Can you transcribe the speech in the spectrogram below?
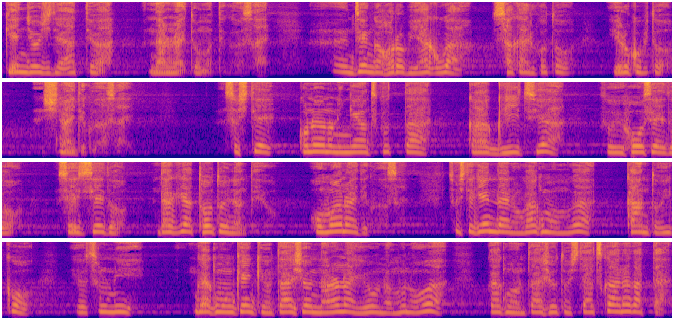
現状時であってはならないと思ってください。善が滅び悪が栄えることを喜びとしないでください。そしてこの世の人間が作った科学技術やそういう法制度政治制度だけが尊いなんて思わないでください。そして現代の学問が関東以降要するに学問研究の対象にならないようなものは学問の対象として扱わなかった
